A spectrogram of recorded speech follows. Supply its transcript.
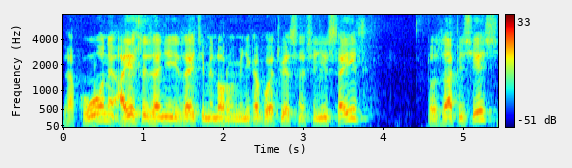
законы. А если за, ней, за этими нормами никакой ответственности не стоит, то запись есть,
